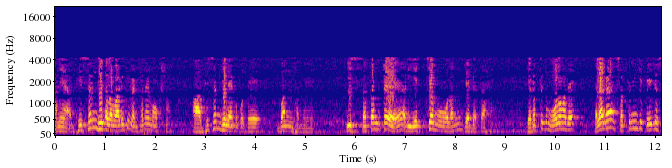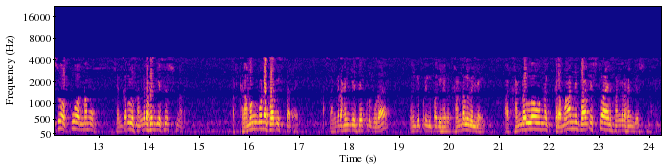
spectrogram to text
అనే అభిసంధి గల వాడికి వెంటనే మోక్షం. ఆ అభిసంధి లేకపోతే బంధమే. ఈ సత్ అంటే అది యత్య మూలం జగత. జగత్తుకి మూలం అదే. ఎలాగా? సత్తు నుంచి తేజస్సు అప్పు అన్నము. శంకరులు సంగ్రహం చేసేస్తున్నారు. ఆ క్రమం కూడా పాటిస్తారు ఆయన ఆ సంగ్రహం చేసేప్పుడు కూడా మనకి ఇప్పటికి పదిహేను ఖండలు వెళ్ళాయి. ఆ ఖండల్లో ఉన్న క్రమాన్ని పాటిస్తూ ఆయన సంగ్రహం చేస్తున్నారు.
